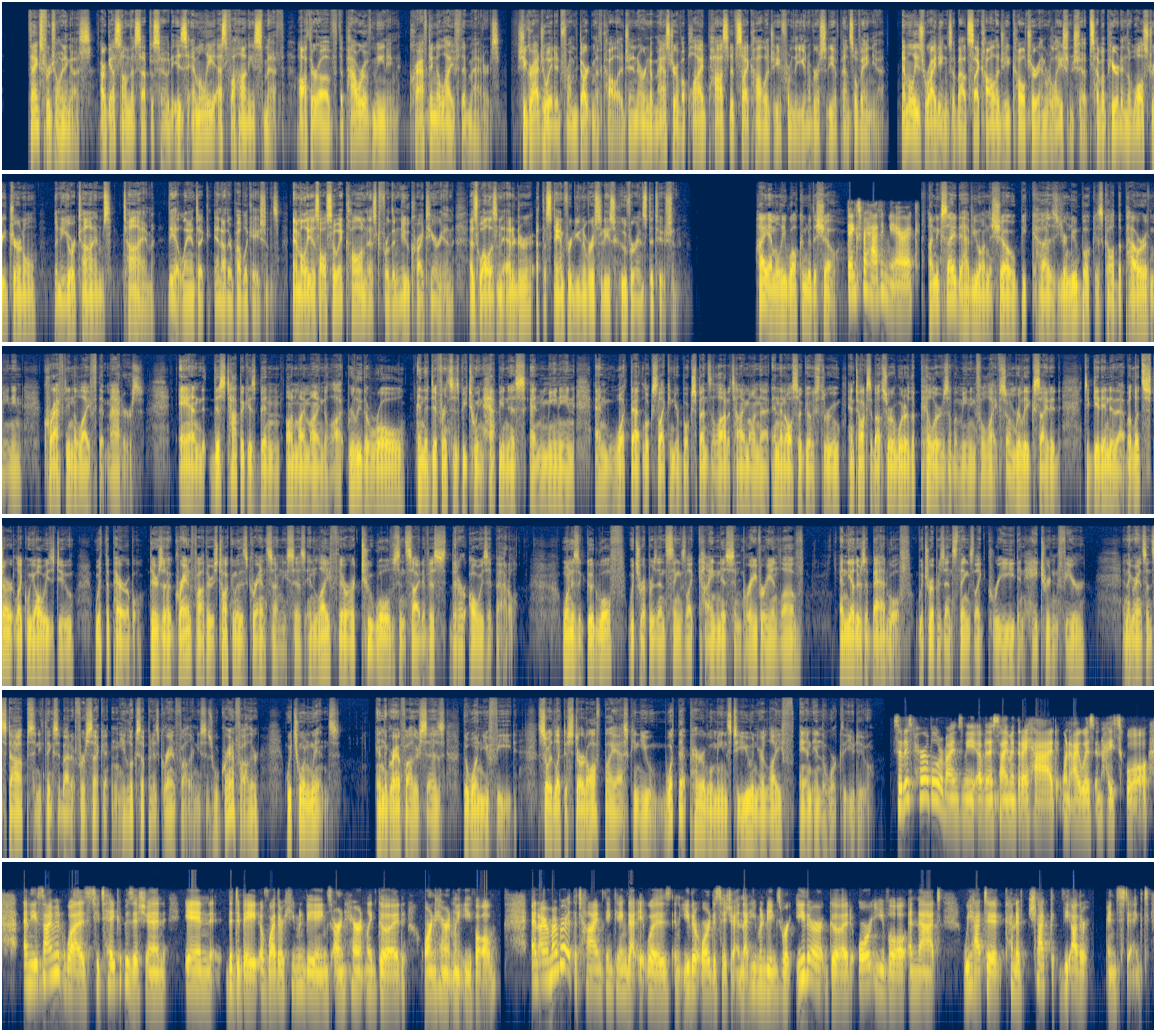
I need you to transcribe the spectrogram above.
Thanks for joining us. Our guest on this episode is Emily Esfahani Smith, author of The Power of Meaning Crafting a Life That Matters. She graduated from Dartmouth College and earned a Master of Applied Positive Psychology from the University of Pennsylvania. Emily's writings about psychology, culture, and relationships have appeared in the Wall Street Journal, the New York Times, Time, The Atlantic, and other publications. Emily is also a columnist for the New Criterion, as well as an editor at the Stanford University's Hoover Institution. Hi, Emily. Welcome to the show. Thanks for having me, Eric. I'm excited to have you on the show because your new book is called The Power of Meaning Crafting a Life That Matters. And this topic has been on my mind a lot really, the role and the differences between happiness and meaning and what that looks like. And your book spends a lot of time on that and then also goes through and talks about sort of what are the pillars of a meaningful life. So I'm really excited to get into that. But let's start like we always do with the parable. There's a grandfather who's talking with his grandson. He says, In life, there are two wolves inside of us that are always at battle. One is a good wolf, which represents things like kindness and bravery and love. And the other is a bad wolf, which represents things like greed and hatred and fear. And the grandson stops and he thinks about it for a second and he looks up at his grandfather and he says, Well, grandfather, which one wins? And the grandfather says, The one you feed. So I'd like to start off by asking you what that parable means to you in your life and in the work that you do. So, this parable reminds me of an assignment that I had when I was in high school. And the assignment was to take a position in the debate of whether human beings are inherently good or inherently evil. And I remember at the time thinking that it was an either or decision, that human beings were either good or evil, and that we had to kind of check the other instinct.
